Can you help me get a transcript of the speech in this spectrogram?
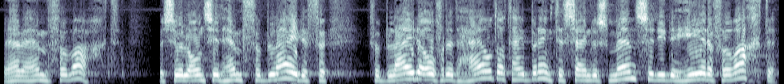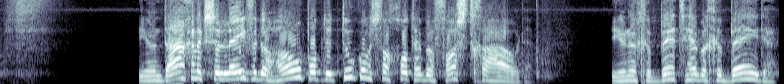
We hebben Hem verwacht. We zullen ons in Hem verblijden, verblijden over het heil dat Hij brengt. Het zijn dus mensen die de Heeren verwachten. Die hun dagelijkse leven de hoop op de toekomst van God hebben vastgehouden. Die hun gebed hebben gebeden.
